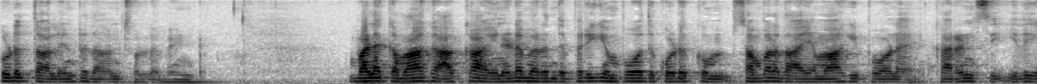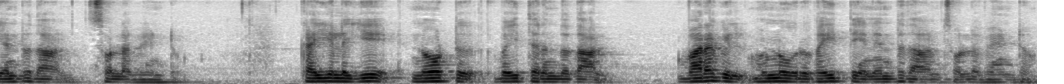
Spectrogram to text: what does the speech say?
கொடுத்தாள் என்று தான் சொல்ல வேண்டும். வழக்கமாக அக்கா என்னிடமிருந்து பிரியும் போது கொடுக்கும் சம்பிரதாயமாகி போன கரன்சி இது என்று தான் சொல்ல வேண்டும். கையிலேயே நோட்டு வைத்திருந்ததால் வரவில் முன்னூறு வைத்தேன் என்று தான் சொல்ல வேண்டும்.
